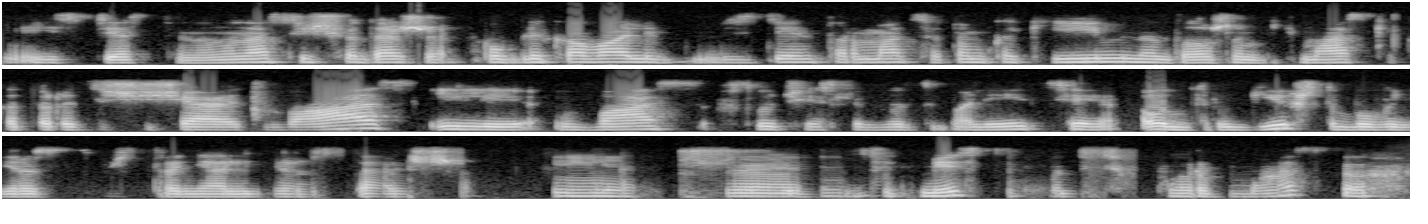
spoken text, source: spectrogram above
естественно. У нас еще даже публиковали везде информацию о том, какие именно должны быть маски, которые защищают вас или вас в случае, если вы заболеете от других, чтобы вы не распространяли вирус дальше. И уже 10 месяцев мы до сих пор в масках.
